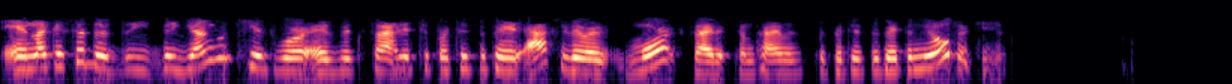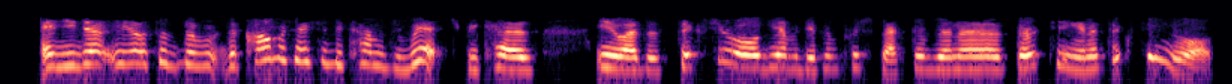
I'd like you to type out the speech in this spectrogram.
And like I said, the, the the younger kids were as excited to participate. Actually, they were more excited sometimes to participate than the older kids. And you know, you know, so the the conversation becomes rich because you know, as a six year old, you have a different perspective than a 13 and a 16 year old.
